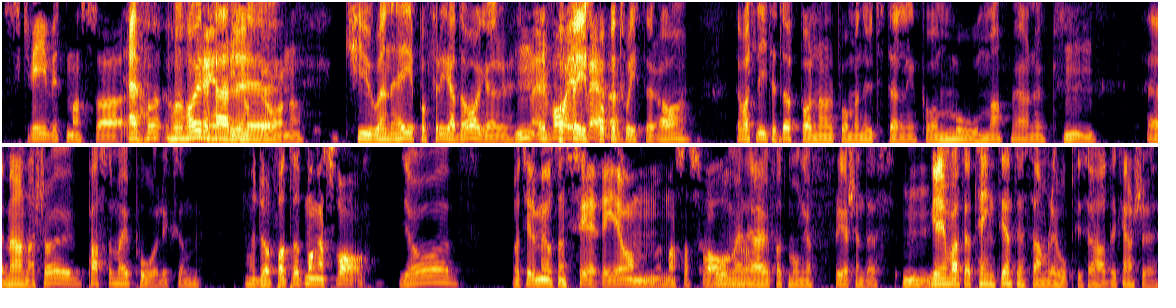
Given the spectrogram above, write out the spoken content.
skrivit massa... Äh, hon, hon har ju det här. Q&A på fredagar. Mm, på Facebook och Twitter. Ja. Det var ett litet uppehåll när hon höll på med en utställning på MoMA här nu. Mm. Eh, Men annars så passar man ju på liksom. Du har fått rätt många svar. Ja, Du har till och med gjort en serie om massa svar. oh, men jag har ju fått många fler sedan dess. Mm. Grejen var att jag tänkte egentligen samla ihop tills jag hade kanske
